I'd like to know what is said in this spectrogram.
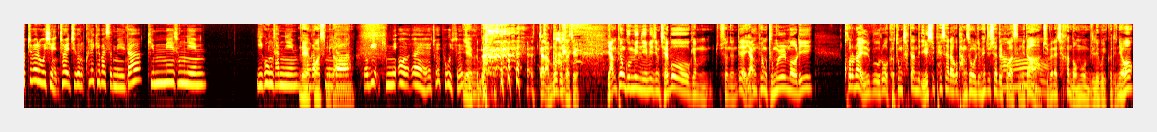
너튜브로 오신 저희 지금 클릭해봤습니다. 김미숙님, 203님 네, 반갑습니다. 고맙습니다. 여기 김미 어, 예, 예, 저희 보고 있어요 예, 지금. 잘안 보죠 사실. 양평 군민님이 지금 제보 겸 네. 주셨는데 양평 두물머리 코로나 19로 교통 차단 및 일시 폐쇄라고 방송을 좀 해주셔야 될 것 같습니다. 아. 주변에 차가 너무 밀리고 있거든요.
